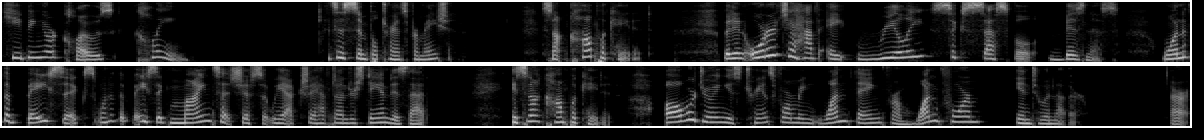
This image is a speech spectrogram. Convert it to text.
keeping your clothes clean? It's a simple transformation. It's not complicated. But in order to have a really successful business, one of the basics, one of the basic mindset shifts that we actually have to understand is that it's not complicated. All we're doing is transforming one thing from one form into another. All right.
